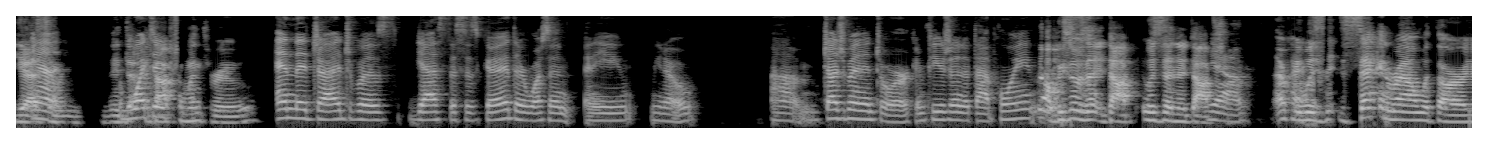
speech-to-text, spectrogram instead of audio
Yeah. So the what adoption did, went through. And the judge was, yes, this is good. There wasn't any, you know, um, judgment or confusion at that point. No, because it was an adopt. It was an adoption. Yeah. Okay. It was the second round with our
